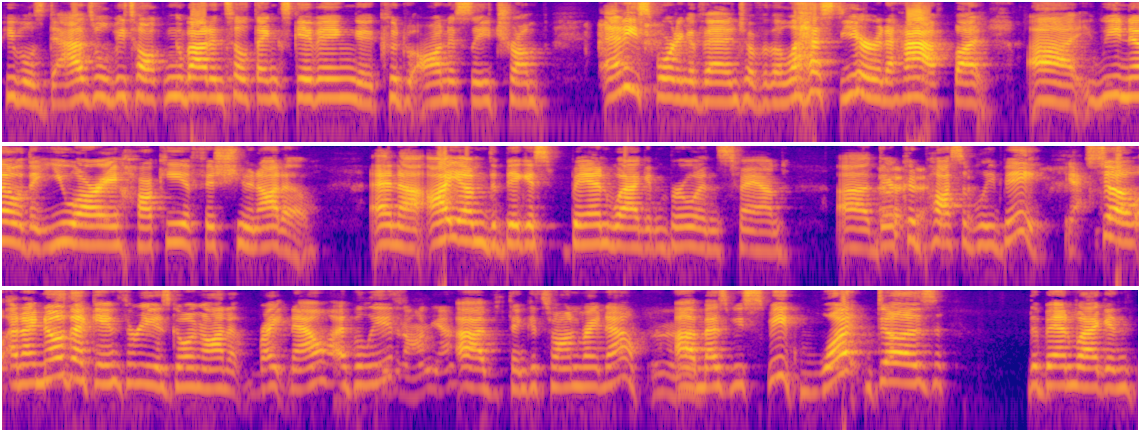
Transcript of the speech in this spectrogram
people's dads will be talking about until Thanksgiving. It could honestly trump any sporting event over the last year and a half. But uh, we know that you are a hockey aficionado. And uh, I am the biggest bandwagon Bruins fan uh, there could possibly be. Yeah. So, and I know that game three is going on right now, I believe. Is it on? Yeah. I think it's on right now mm-hmm. um, as we speak. What does the bandwagon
